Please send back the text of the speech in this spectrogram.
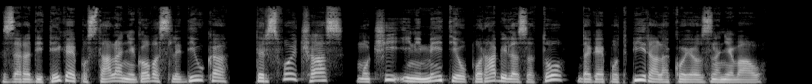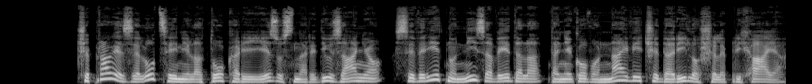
Zaradi tega je postala njegova sledilka ter svoj čas, moči in imetje uporabila za to, da ga je podpirala, ko je oznanjeval. Čeprav je zelo cenila to, kar je Jezus naredil za njo, se verjetno ni zavedala, da njegovo največje darilo šele prihaja.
